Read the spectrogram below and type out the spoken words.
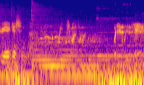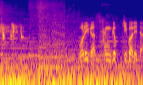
뒤에 계신다. 우리가 상급 기관이다.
